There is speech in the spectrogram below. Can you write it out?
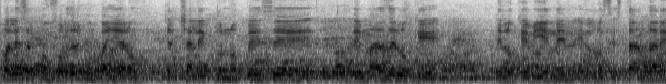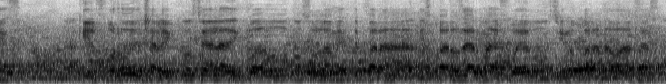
¿Cuál es el confort del compañero? Que el chaleco no pese de más de lo que, de lo que viene en los estándares, que el forro del chaleco sea el adecuado no solamente para disparos de arma de fuego, sino para navajas.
